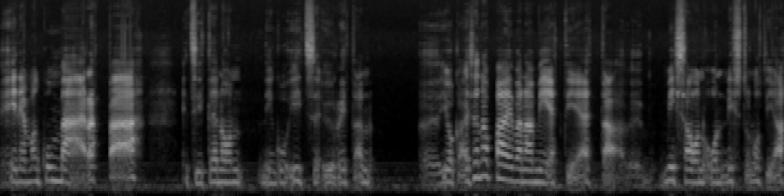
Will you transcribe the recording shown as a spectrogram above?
enemmän kuin määräpää. Et sitten on, niin kuin itse yritän jokaisena päivänä miettiä, että missä on onnistunut ja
